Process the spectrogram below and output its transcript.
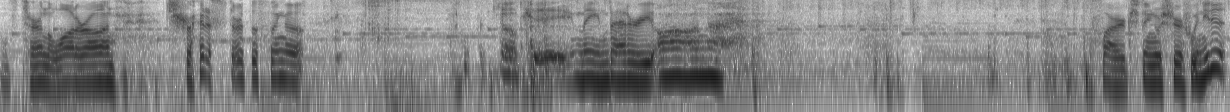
let's turn the water on, try to start this thing up. Okay, main battery on. Fire extinguisher if we need it.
